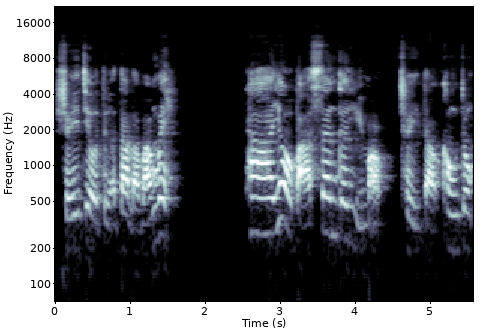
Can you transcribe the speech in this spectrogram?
谁就得到了王位。”他又把三根羽毛吹到空中，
